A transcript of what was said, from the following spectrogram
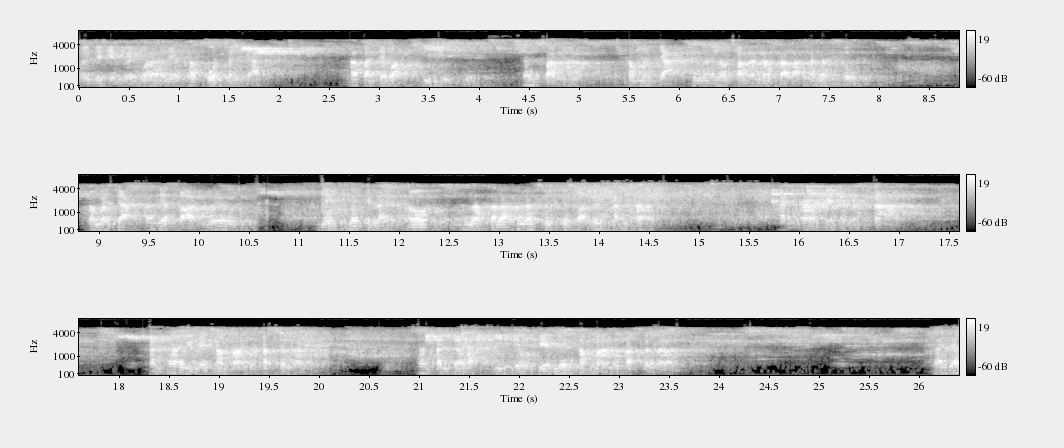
เราจะเห็นเลยว่าอย่างถ้าควรปัญญาถ้าปัญจวัคคีย์ท่านฟังธรรมจักรใช่ไหมเราฟังอนัตตลักษณสูตร ธรรมจักรก็จะสอนเรื่องนี่ไม่เป็นไรเอานัตตลักษณสูตรจะสอนเรื่องขันธ์ห้าขันธ์ห้าเป็นอนัตตาขันธ์ห้าอยู่ในธรรมานุปัสสนาท่านปัญจวัคคีย์เรียนเรื่องธรรมานุปัสสนาระยะ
